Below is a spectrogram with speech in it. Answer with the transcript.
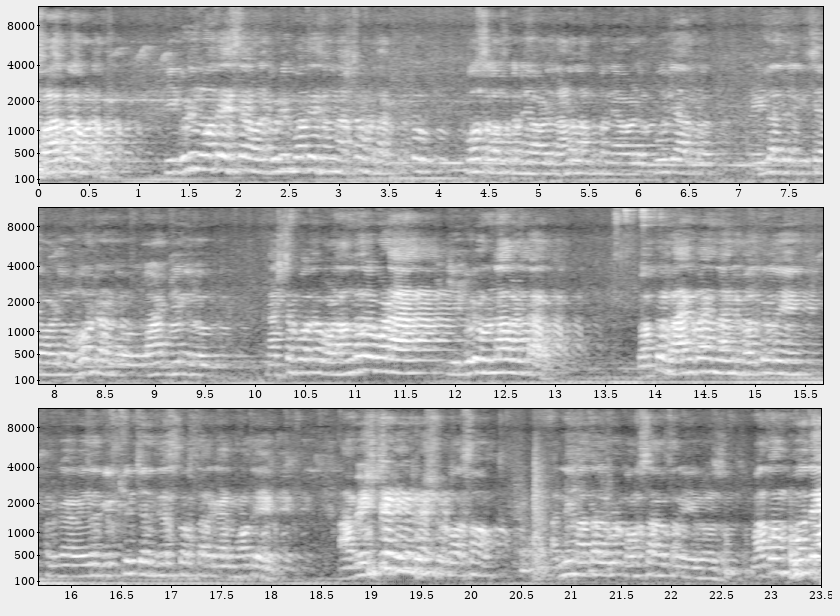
స్వార్థం ఉండదు. ఈ గుడి మూత వాళ్ళ గుడి మూత నష్టం ఉంటారు చుట్టూ కోసలు అమ్ముకునేవాడు దండలు అమ్ముకునేవాడు పూజారులు ఇళ్ళ ఇచ్చేవాళ్ళు హోటళ్ళు లాడ్జింగ్లు నష్టపోతే వాళ్ళందరూ కూడా ఈ గుడి ఉండాలంటారు. భక్తులు రాకపోయిన దాన్ని భక్తుల్ని ఏదో గిఫ్ట్లు ఇచ్చి తీసుకొస్తారు కానీ పోతే ఆ వెస్టెడ్ ఇంట్రెస్ట్ కోసం అన్ని మతాలు కూడా కొనసాగుతున్నాయి ఈ రోజు. మతం పోతే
